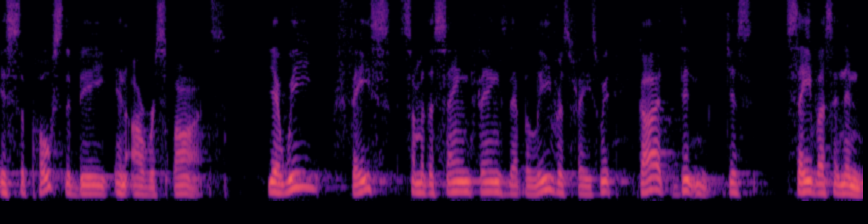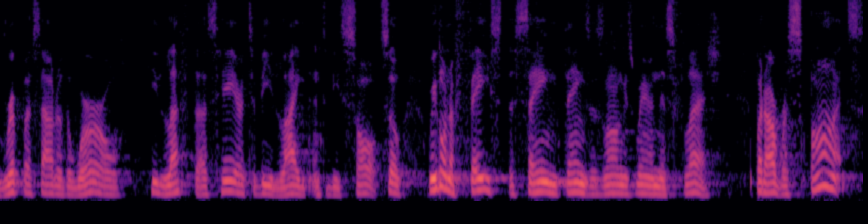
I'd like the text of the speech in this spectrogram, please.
is supposed to be in our response. Yeah, we face some of the same things that believers face. We, God didn't just save us and then rip us out of the world. He left us here to be light and to be salt. So we're going to face the same things as long as we're in this flesh. But our response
